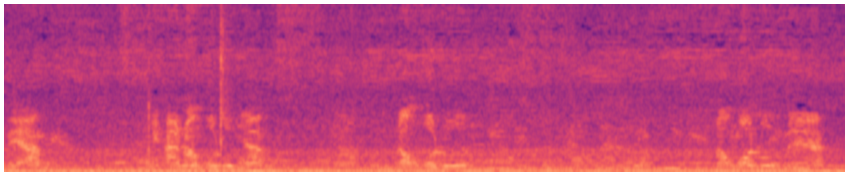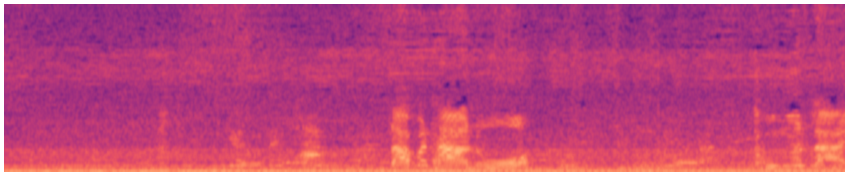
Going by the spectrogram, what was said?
แม่มมีหาน้องโวลุ่มยังน้องโวลุ่มน้องโวลุ่มแหมตามปัญหาหนูกูเงินหลาย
